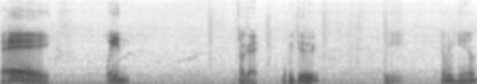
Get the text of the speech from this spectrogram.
Hey! Win. Okay. What we do, we go in here.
